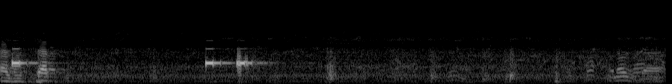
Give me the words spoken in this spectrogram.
As a step, I noticed that.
